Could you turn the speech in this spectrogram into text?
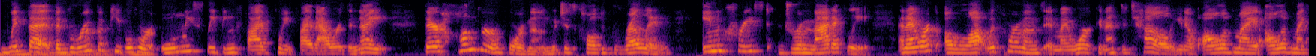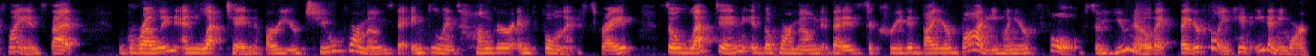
with the, the group of people who are only sleeping 5.5 hours a night, their hunger hormone, which is called ghrelin, increased dramatically and i work a lot with hormones in my work and i have to tell you know all of my all of my clients that ghrelin and leptin are your two hormones that influence hunger and fullness right? So leptin is the hormone that is secreted by your body when you're full. So you know that, that you're full you can't eat anymore.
